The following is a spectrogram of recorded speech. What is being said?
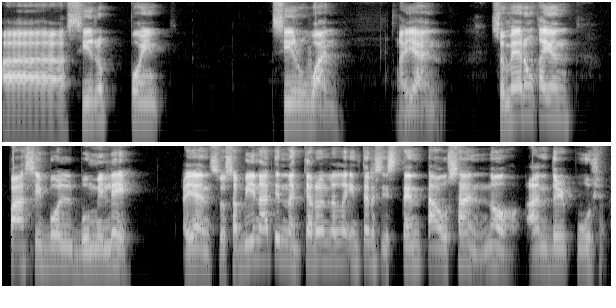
ah 0.01. Ayan. So meron kayong possible bumili. Ayan. So sabihin natin nagkaroon na lang interest is 10,000, no? Under po siya.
